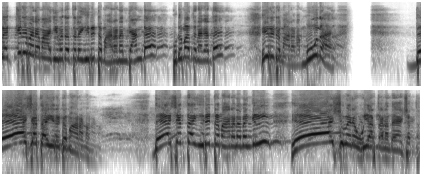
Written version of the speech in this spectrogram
വ്യക്തിപരമായ ജീവിതത്തിൽ ഇരുട്ട് മാറണം. രണ്ട് കുടുംബത്തിനകത്ത് ഇരുട്ട് മാറണം. മൂന്ന് ദേശത്തെ ഇരുട്ട് മാറണം. ദേശത്തെ ഇരുട്ട് മാറണമെങ്കിൽ യേശുവിനെ ഉയർത്തണം ദേശത്ത്.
